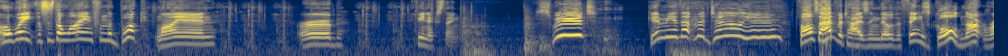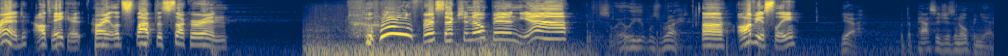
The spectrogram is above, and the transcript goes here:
Oh wait, this is the lion from the book. Lion, herb, phoenix thing. Sweet! Give me that medallion! False advertising, though. The thing's gold, not red. I'll take it. Alright, let's slap this sucker in. Woohoo! First section open, yeah! So Elliot was right. Uh, obviously. Yeah, but the passage isn't open yet.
